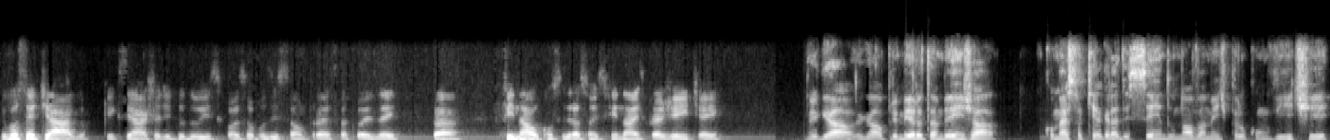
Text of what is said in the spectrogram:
E você, Thiago, o que, que, você acha de tudo isso? Qual é a sua posição para essa coisa aí? Para final, considerações finais para a gente aí. Legal, legal. Primeiro também já Começo aqui agradecendo novamente pelo convite.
